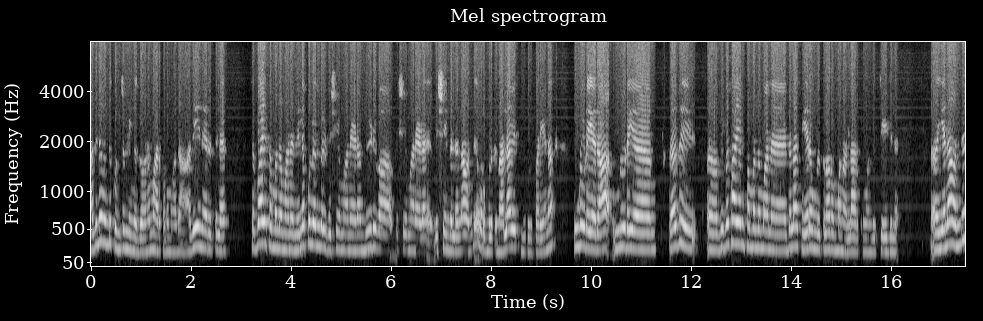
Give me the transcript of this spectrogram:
அதுல வந்து கொஞ்சம் நீங்க கவனமா இருக்கணும். அதான் அதே நேரத்துல செவ்வாய் சம்பந்தமான நிலப்புலன்கள் விஷயமான இடம் வீடு வா விஷயமான இட விஷயங்கள் எல்லாம் வந்து அவர் உங்களுக்கு நல்லாவே செஞ்சு கொடுப்பாரு. ஏன்னா உங்களுடைய ரா உங்களுடைய அதாவது அஹ், விவசாயம் சம்பந்தமான இதெல்லாம் செய்யறவங்களுக்கு எல்லாம் ரொம்ப நல்லா இருக்கும் அந்த ஸ்டேஜ்ல ஏன்னா வந்து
